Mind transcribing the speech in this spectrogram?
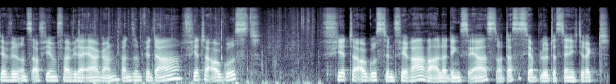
Der will uns auf jeden Fall wieder ärgern. Wann sind wir da? 4. August. 4. August in Ferrara allerdings erst. Oh, das ist ja blöd, dass der nicht direkt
